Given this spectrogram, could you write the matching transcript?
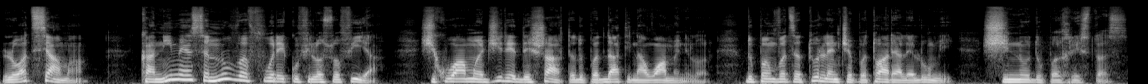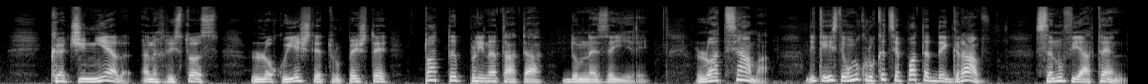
Luați seama ca nimeni să nu vă fure cu filosofia, și cu o amăgire deșartă după datina oamenilor, după învățăturile începătoare ale lumii și nu după Hristos. Căci în El, în Hristos, locuiește, trupește toată plinătatea Dumnezeirii. Luați seama, adică este un lucru cât se poate de grav să nu fii atent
